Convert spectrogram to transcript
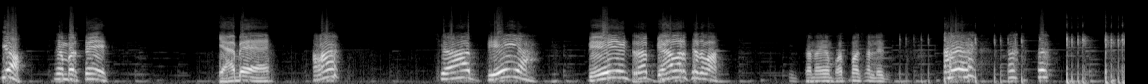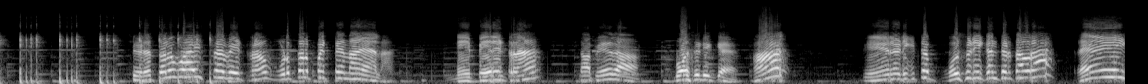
యా నెంబర్ సిక్స్ క్యాబే. క్యా బేయా బే ఏంట్రా బేవర్ చదవా ఇంకా నయం బద్మాషం లేదు. చిడతలు వాయిస్తావేట్రా ఉడతలు పట్టే నాయాల. నీ పేరేంట్రా? నా పేరా? బోసడికే? పేరడిగితే బోసుడీకి అని తిడతావురా? రేయ్!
